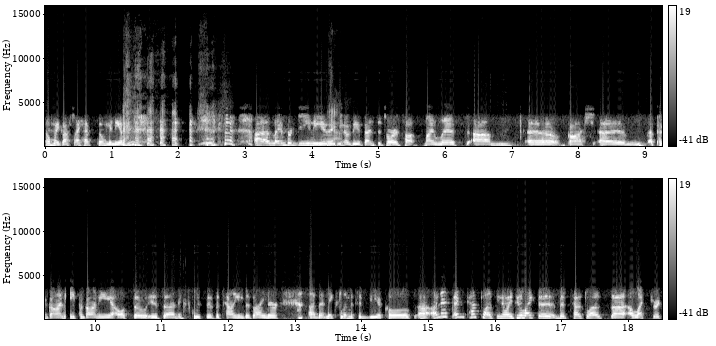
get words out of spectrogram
Oh my gosh, I have so many of them. uh, Lamborghini, the, Yeah. you know, the Aventador tops my list. Um, uh, gosh, um, Pagani. Pagani also is an exclusive Italian designer uh, that makes limited vehicles. Uh, and, and Teslas, you know, I do like the the Teslas uh, electric.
